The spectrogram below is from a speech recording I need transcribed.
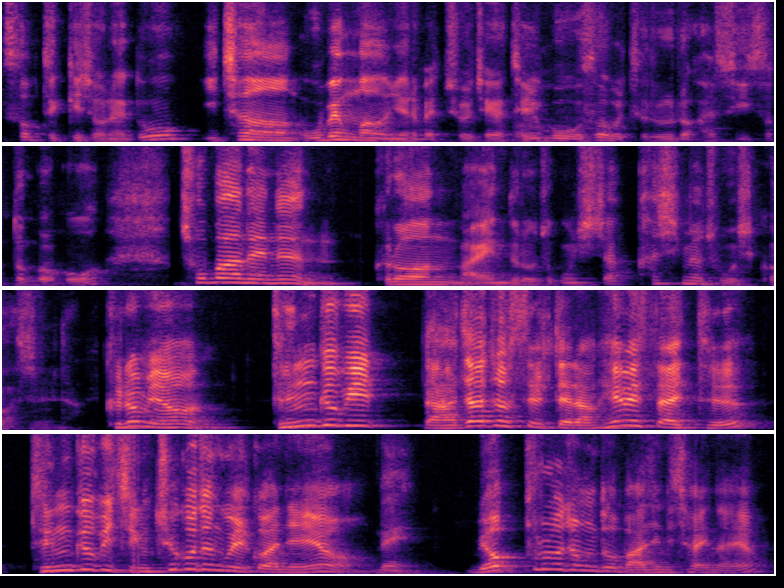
수업 듣기 전에도 2,500만 원이라는 매출 제가 들고 수업을 들으러 갈 수 있었던 거고 초반에는 그런 마인드로 조금 시작하시면 좋으실 것 같습니다. 그러면 등급이 낮아졌을 때랑 해외 사이트 등급이 지금 최고 등급일 거 아니에요. 네. 몇 프로 정도 마진이 차이나요?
